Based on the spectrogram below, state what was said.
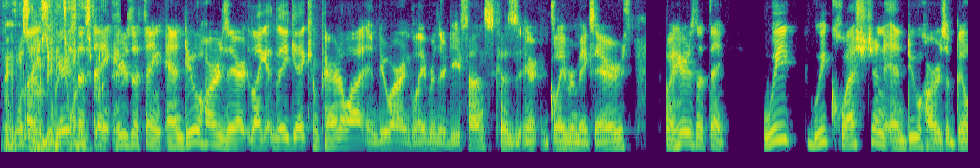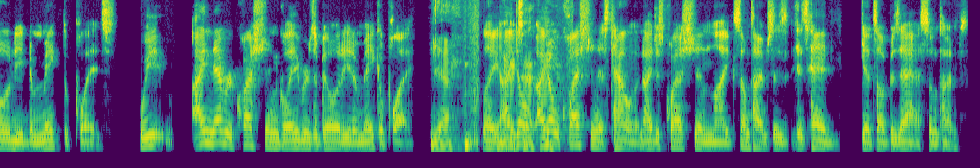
Like, here's the thing. Here's the thing. Andujar's there. Like they get compared a lot. Andujar and Gleyber their defense, because Gleyber makes errors. But here's the thing we we question Andujar's ability to make the plays. We I never question Gleyber's ability to make a play. Yeah. Like yeah, I don't exactly. I don't question his talent. I just question like sometimes his his head gets up his ass sometimes.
